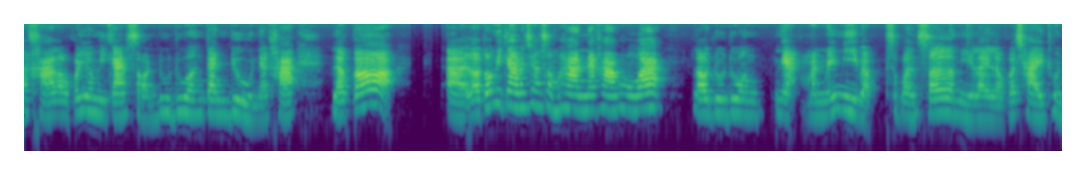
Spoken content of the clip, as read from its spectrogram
นะคะ เราก็ยังมีการสอนดูดวงกันอยู่นะคะ แล้วก็เราต้องมีการประชาสัมพันธ์นะคะ เพราะว่า เราดูดวงเนี่ยมันไม่มีแบบสปอนเซอร์มีอะไรเราก็ใช้ทุน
